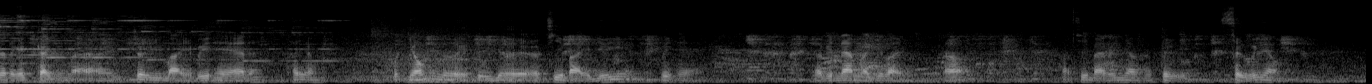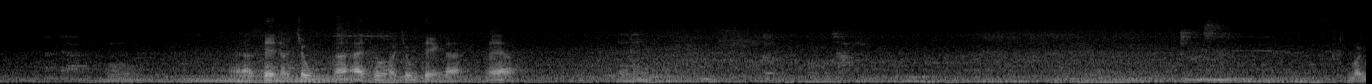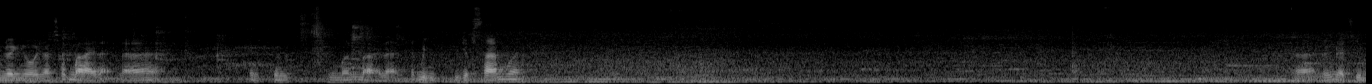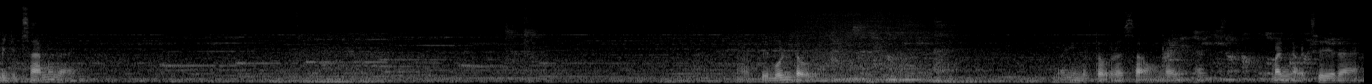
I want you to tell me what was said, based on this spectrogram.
đó là cái cảnh mà chơi bài vỉa hè đó thấy không? Một nhóm người tụ dơ chia bài dưới vỉa hè. Ở Việt Nam là như vậy. Đó. Họ chia bài với nhau họ tự xử với nhau. Ừ. tiền họ chung đó, ai thua họ chung tiền đó thấy không? Ừ. mọi người ngồi là sóc bài đó đó mến bài là cái bình dập xám quá. Đó, đúng là chi bình dập xám cái này. Thì bốn tổ nhiêu một tổ là xong đấy. Bánh họ chia ra.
